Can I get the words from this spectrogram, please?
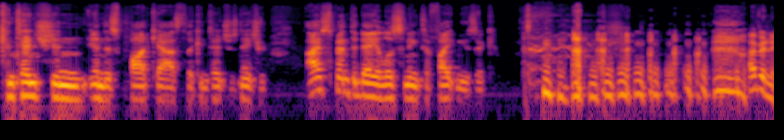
contention in this podcast, the contentious nature. I've spent the day listening to fight music. I've been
